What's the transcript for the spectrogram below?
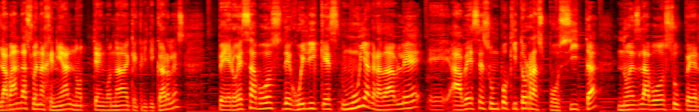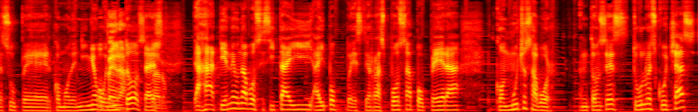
La banda suena genial, no tengo nada que criticarles, pero esa voz de Willy que es muy agradable, eh, a veces un poquito rasposita, no es la voz súper, súper como de niño bonito, o sea, es ajá, tiene una vocecita ahí, ahí este, rasposa, popera, con mucho sabor. Entonces tú lo escuchas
